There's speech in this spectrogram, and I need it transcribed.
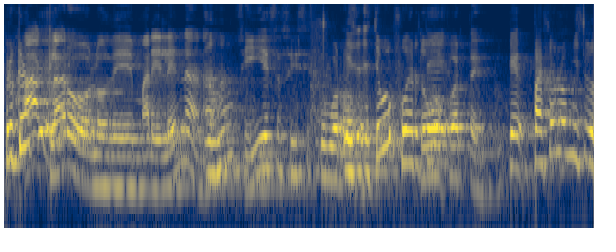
Pero creo Ah, que claro, lo de Marilena, ¿no? Ajá. Sí, eso sí, sí estuvo rojo. es- estuvo fuerte. Estuvo fuerte. Pasó lo mismo,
